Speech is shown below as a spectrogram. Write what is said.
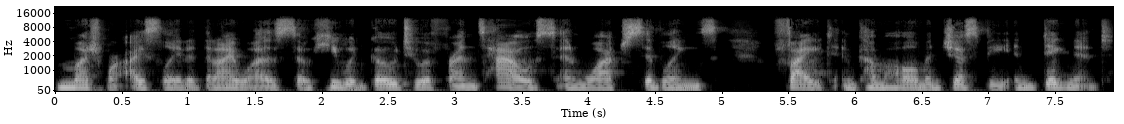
much more isolated than I was. So he would go to a friend's house and watch siblings fight and come home and just be indignant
